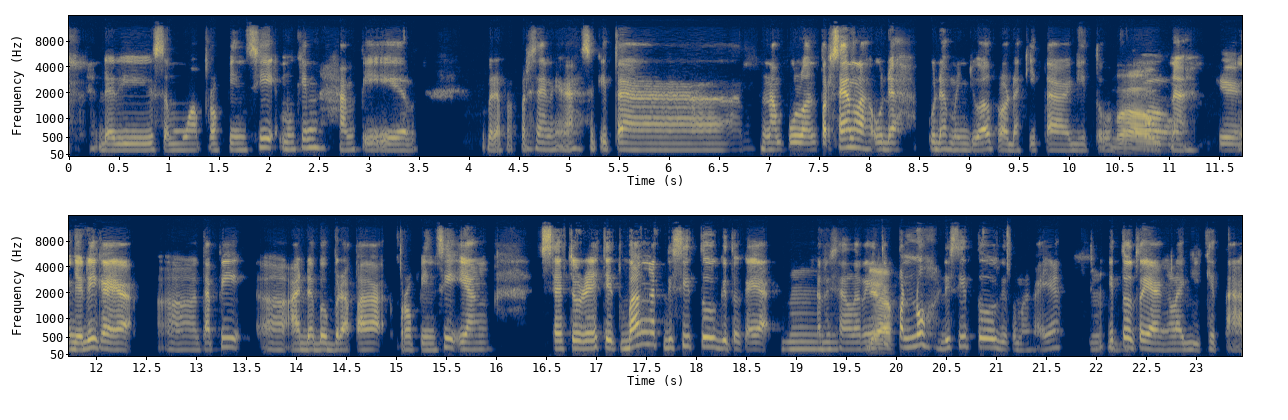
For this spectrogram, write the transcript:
dari semua provinsi mungkin hampir berapa persen ya sekitar 60-an persen lah udah udah menjual produk kita gitu. Wow. Nah, okay. jadi kayak uh, tapi uh, ada beberapa provinsi yang saturated banget di situ gitu kayak hmm. resellernya yeah. itu penuh di situ gitu makanya Mm-hmm. Itu tuh yang lagi kita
